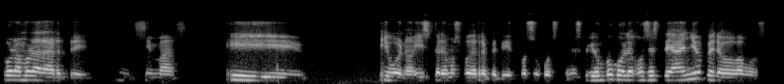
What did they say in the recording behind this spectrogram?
por amor al arte, sin más. Y, y bueno, y esperemos poder repetir, por supuesto. Nos pilló un poco lejos este año, pero vamos,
